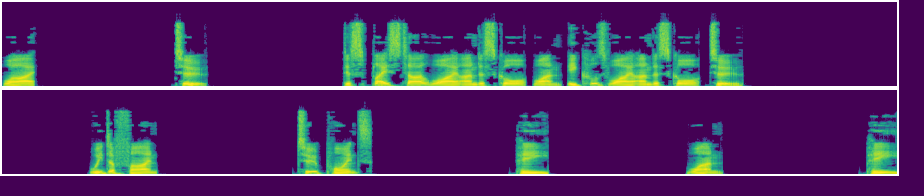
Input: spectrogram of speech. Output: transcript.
y 2 display style y underscore 1 equals y underscore 2 we define two points p 1 p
